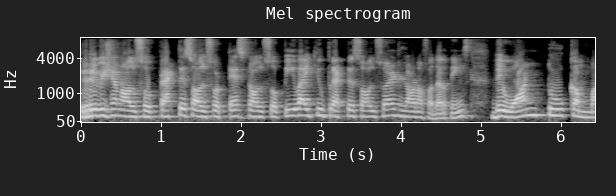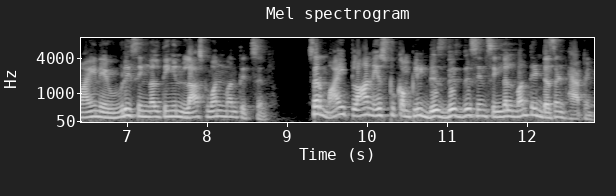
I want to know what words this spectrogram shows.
revision also, practice also, test also, PYQ practice also, and a lot of other things. They want to combine every single thing in last one month itself. Sir, my plan is to complete this, this, this in single month. It doesn't happen.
